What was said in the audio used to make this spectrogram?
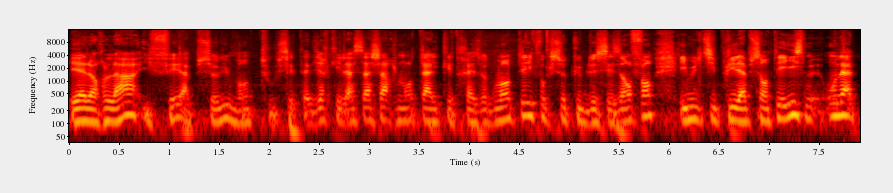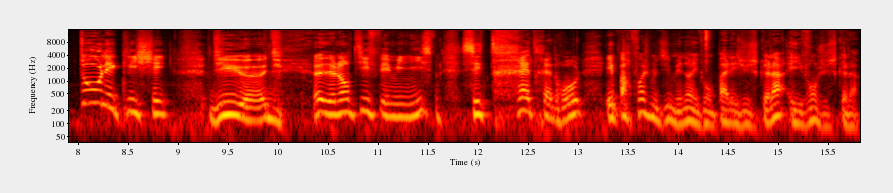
Et alors là, il fait absolument tout. C'est-à-dire qu'il a sa charge mentale qui est très augmentée. Il faut qu'il s'occupe de ses enfants. Il multiplie l'absentéisme. On a tous les clichés du, euh, du- de l'antiféminisme. C'est très, très drôle. Et parfois, je me dis, mais non, ils vont pas aller jusque-là. Et ils vont jusque-là.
